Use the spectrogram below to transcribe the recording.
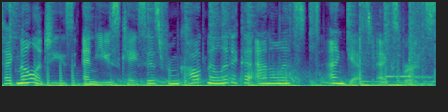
technologies, and use cases from Cognilytica analysts and guest experts.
